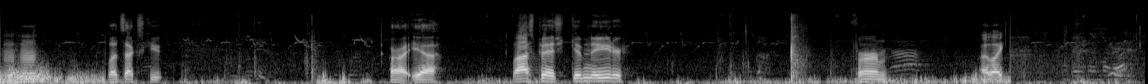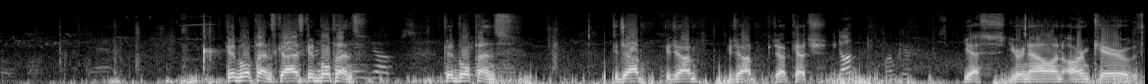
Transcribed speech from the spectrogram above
Mm-hmm. Let's execute. All right, yeah. Last pitch. Give him the heater. Firm. I like. Good bullpens, guys. Good bullpens. Good bullpens. Good job. Good job. Good job. Good job. Catch. We done? Arm care? Yes, you're now on arm care with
